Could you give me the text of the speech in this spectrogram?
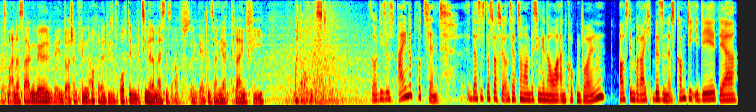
das mal anders sagen will, wir in Deutschland kennen auch äh, diesen Spruch, den beziehen wir dann meistens aufs äh, Geld und sagen, ja, Kleinvieh macht auch Mist. So, dieses eine Prozent, das ist das, was wir uns jetzt noch mal ein bisschen genauer angucken wollen aus dem Bereich Business kommt die Idee der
